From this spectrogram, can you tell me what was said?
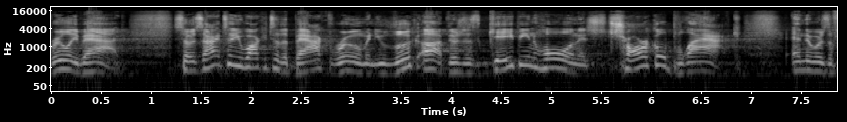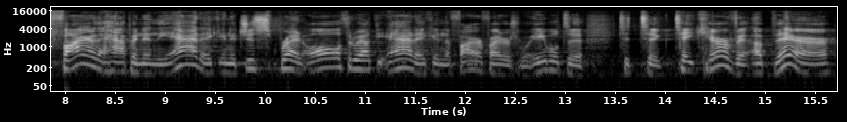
really bad. So it's not until you walk into the back room and you look up, there's this gaping hole and it's charcoal black. And there was a fire that happened in the attic, and it just spread all throughout the attic, and the firefighters were able to, to, to take care of it up there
